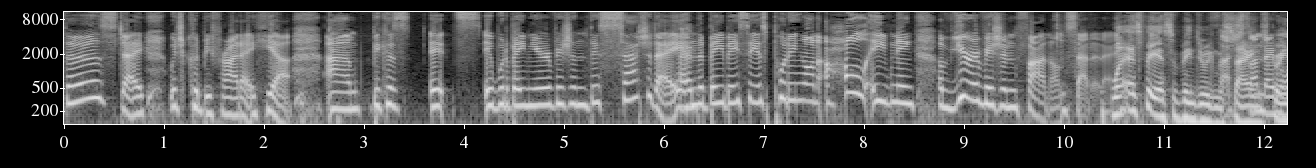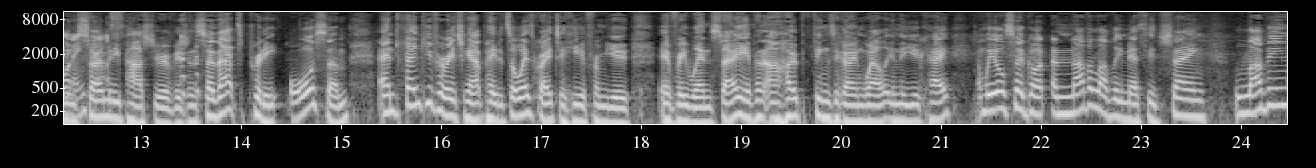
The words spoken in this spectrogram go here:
Thursday, which could be Friday here, um, because. It's it would have been Eurovision this Saturday, and, And- the BBC is putting on a whole evening of Eurovision fun on Saturday. Well, SBS have been doing the Slash same, Sunday screening so many past Eurovision. so that's pretty awesome. And thank you for reaching out, Pete. It's always great to hear from you every Wednesday. Even I hope things are going well in the UK. And we also got another lovely message saying, loving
